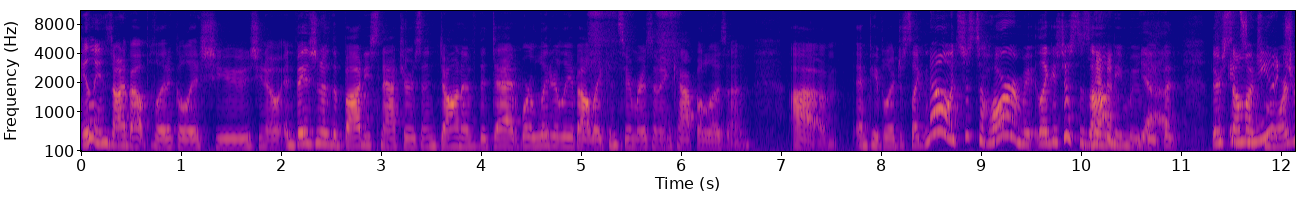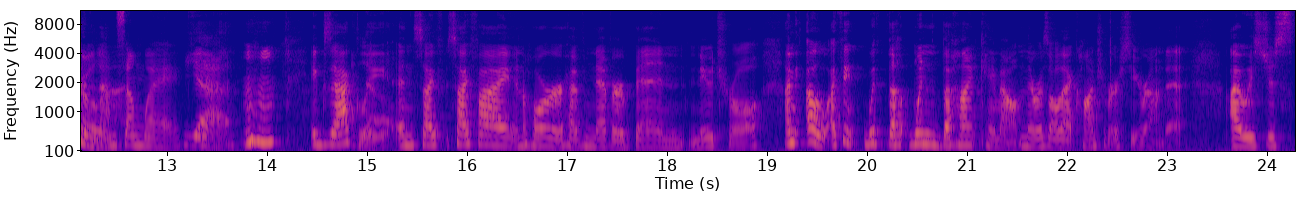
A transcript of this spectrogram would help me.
Alien's not about political issues, you know. Invasion of the Body Snatchers and Dawn of the Dead were literally about like consumerism and capitalism. Um, and people are just like, no, it's just a horror movie. Like it's just a zombie movie. Yeah. But there's so it's much more than that. in some way. Yeah. hmm Exactly. And sci- sci-fi and horror have never been neutral. I mean, oh, I think with the when The Hunt came out and there was all that controversy around it, I was just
